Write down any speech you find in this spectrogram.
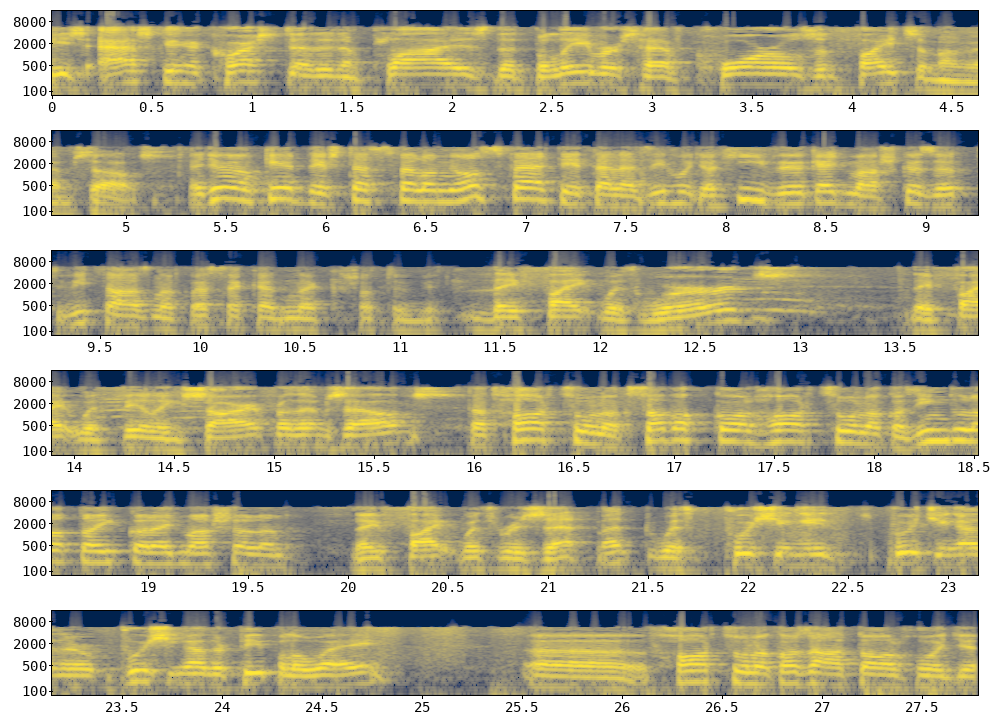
He's asking a question that implies that believers have quarrels and fights among themselves. Egy olyan kérdést tesz fel, ami azt feltételezi, hogy a hívők egymás között vitáznak, veszekednek, stb. They fight with words. They fight with feeling sorry for themselves. Tehát harcolnak szavakkal, harcolnak az indulataikkal egymás ellen, They fight with resentment, with pushing each- pushing other pushing other people away. Ö, harcolnak azáltal, hogy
